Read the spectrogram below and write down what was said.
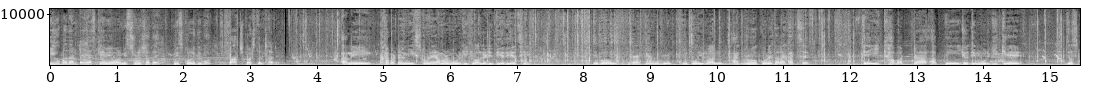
এই উপাদানটাই আজকে আমি আমার মিশ্রণের সাথে মিক্স করে দিব পাঁচ পার্সেন্ট হারে। আমি খাবারটা মিক্স করে আমার মুরগিকে অলরেডি দিয়ে দিয়েছি, এবং দেখেন যে কি পরিমাণ আগ্রহ করে তারা খাচ্ছে। এই খাবারটা আপনি যদি মুরগিকে জাস্ট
